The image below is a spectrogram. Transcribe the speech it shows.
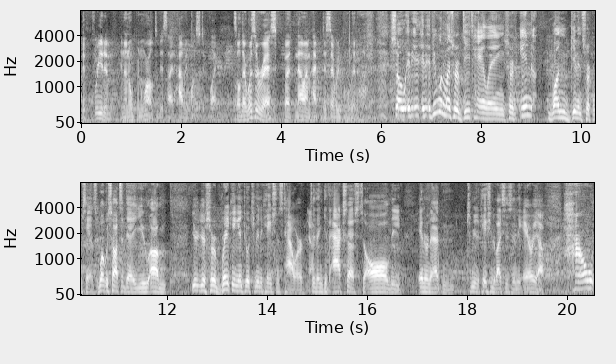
the freedom in an open world to decide how he wants to play. So there was a risk, but now I'm happy to say we pulled it off. So if, if, if you wouldn't mind sort of detailing, sort of in one given circumstance, what we saw today, you um, you're, you're, sort of breaking into a communications tower yeah. to then give access to all the internet and communication devices in the area. How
